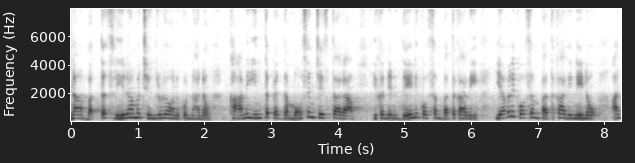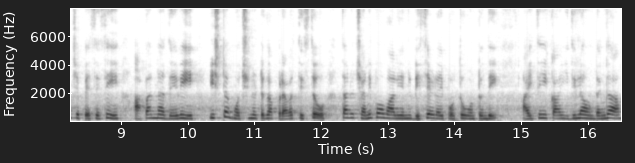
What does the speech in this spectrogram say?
నా భర్త శ్రీరామచంద్రుడు అనుకున్నాను. కానీ ఇంత పెద్ద మోసం చేస్తారా? ఇక నేను దేనికోసం బతకాలి? ఎవరి కోసం బతకాలి నేను? అని చెప్పేసేసి అపర్ణాదేవి ఇష్టం వచ్చినట్టుగా ప్రవర్తిస్తూ తను చనిపోవాలి అని డిసైడ్ అయిపోతూ ఉంటుంది. అయితే ఇక ఇదిలా ఉండగా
